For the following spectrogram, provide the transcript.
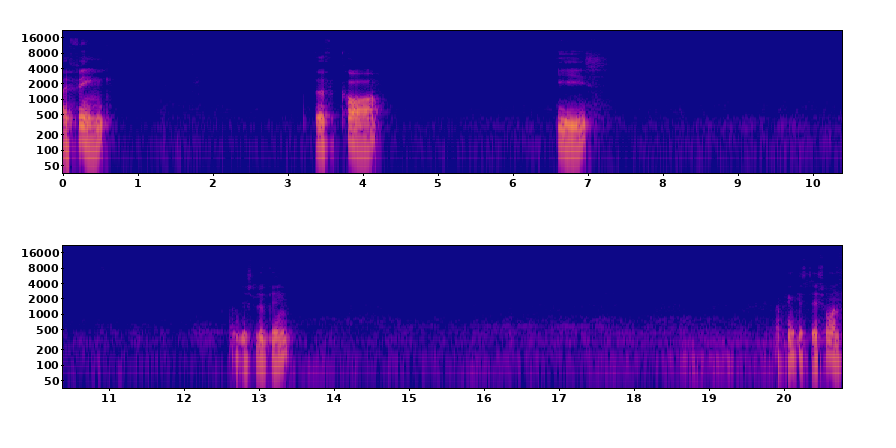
I think perfect car is I'm just looking I think it's this one.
